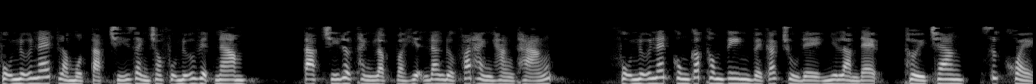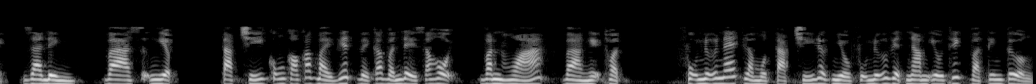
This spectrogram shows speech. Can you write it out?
Phụ nữ net là một tạp chí dành cho phụ nữ Việt Nam. Tạp chí được thành lập và hiện đang được phát hành hàng tháng. Phụ nữ net cung cấp thông tin về các chủ đề như làm đẹp, thời trang, sức khỏe, gia đình, và sự nghiệp. Tạp chí cũng có các bài viết về các vấn đề xã hội, văn hóa, và nghệ thuật. Phụ nữ net là một tạp chí được nhiều phụ nữ Việt Nam yêu thích và tin tưởng.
